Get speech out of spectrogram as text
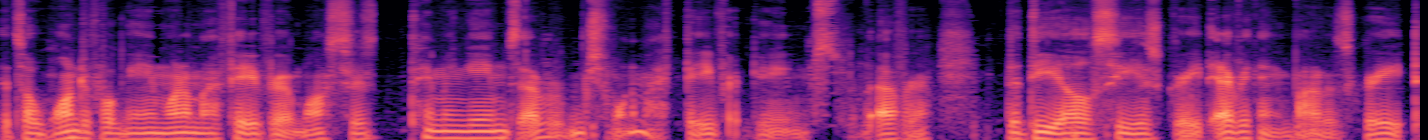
It's a wonderful game, one of my favorite Monster Taming games ever, just one of my favorite games ever. The DLC is great, everything about it is great,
